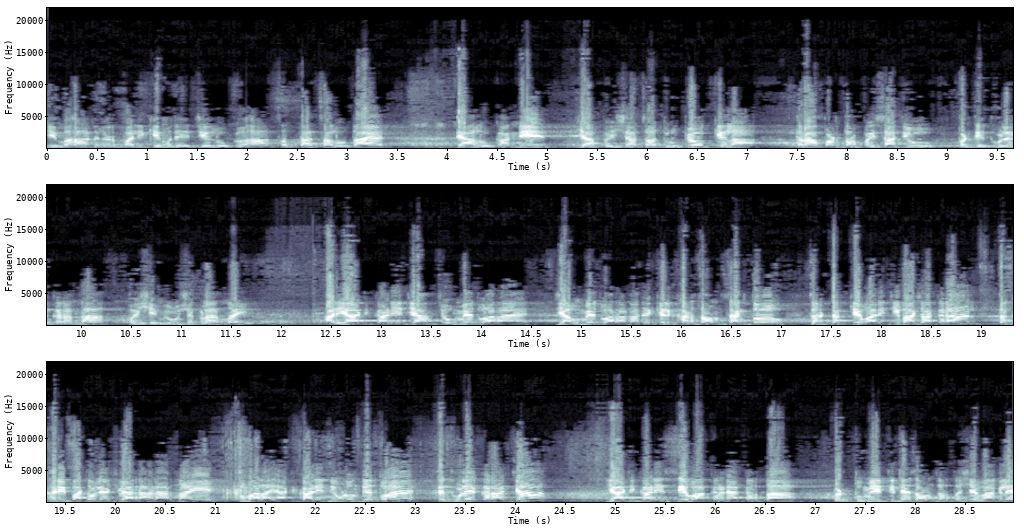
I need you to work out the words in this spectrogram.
की महानगरपालिकेमध्ये जे लोक आज सत्ता चालवत आहेत त्या लोकांनी या पैशाचा दुरुपयोग केला. तर आपण तर पैसा देऊ पण ते धुळेकरांना पैसे मिळू शकणार नाही. आणि या ठिकाणी जे आमचे उमेदवार आहे या उमेदवारांना देखील खडसावून सांगतो जर टक्केवारीची भाषा कराल तर घरी पाठवल्याशिवाय राहणार नाही. तुम्हाला या ठिकाणी निवडून देतोय ते धुळेकरांच्या या ठिकाणी सेवा करण्याकरता. पण तुम्ही तिथे जाऊन जर तसे वागले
